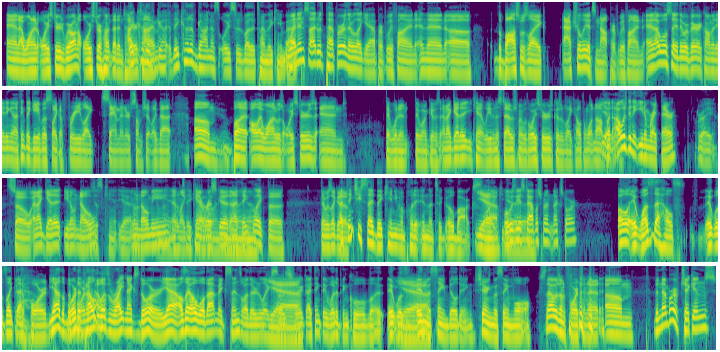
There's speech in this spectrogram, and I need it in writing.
and I wanted oysters. We were on an oyster hunt that They entire have time. got, they could have gotten us oysters by the time they came back. Went inside with Pepper, and they were like, "Yeah, perfectly fine." And then uh, the boss was like, "Actually, it's not perfectly fine." And I will say they were very accommodating, and I think they gave us like a free like salmon or some shit like that. Um, Yeah. but all I wanted was oysters, and they wouldn't they wouldn't give us. And I get it, you can't leave an establishment with oysters because of like health and whatnot. Yeah, but yeah. I was gonna eat them right there. Right. So, and I get it. You don't know. You just can't. Yeah, you don't know me, no- no and like you can't risk and- it. And I think yeah. like the there was like a I think she said they can't even put it in the to go box. yeah. Like, what was the establishment next door? Oh, it was the health. It was like, Like the, the board. Yeah, the board, board of, of health health. was right next door. Yeah, I was like, oh well, that makes sense why they're like Yeah. so strict. I think they would have been cool, but it was Yeah. in the same building, sharing the same wall. So that was unfortunate. um, the number of chickens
